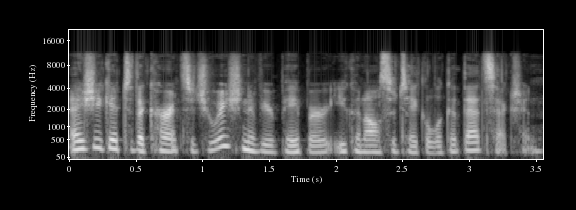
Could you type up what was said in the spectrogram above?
As you get to the current situation of your paper, you can also take a look at that section.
